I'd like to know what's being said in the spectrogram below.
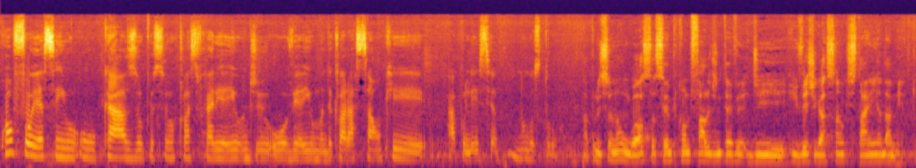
Qual foi, assim, o, o, caso que o senhor classificaria aí, onde houve aí uma declaração que a polícia não gostou? A polícia não gosta sempre quando fala de, de investigação que está em andamento.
